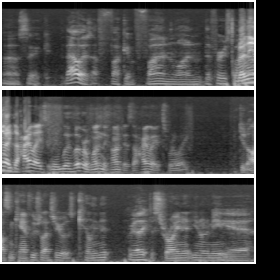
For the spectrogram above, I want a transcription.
Oh, sick. That was a fucking fun one. The first one. But I think like the highlight. highlights, I mean, whoever won the contest, the highlights were like, dude, Austin Kanfoush last year was killing it, Really? destroying it. You know what I mean? Yeah.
